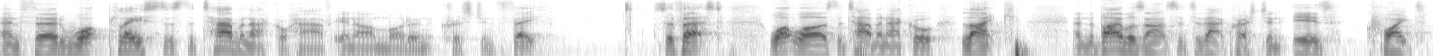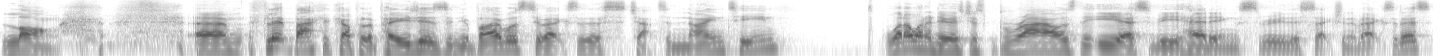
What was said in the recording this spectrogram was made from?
And third, what place does the tabernacle have in our modern Christian faith? So, first, what was the tabernacle like? And the Bible's answer to that question is quite long. um, flip back a couple of pages in your Bibles to Exodus chapter 19 what I want to do is just browse the ESV headings through this section of Exodus.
